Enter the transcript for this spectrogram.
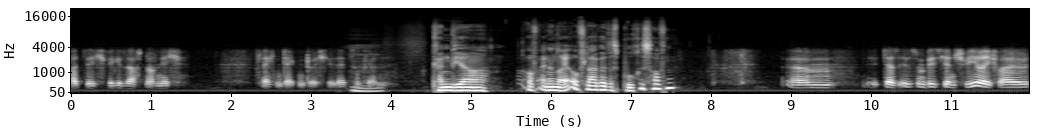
hat sich, wie gesagt, noch nicht flächendeckend durchgesetzen mhm. können. Können wir auf eine Neuauflage des Buches hoffen? Das ist ein bisschen schwierig, weil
